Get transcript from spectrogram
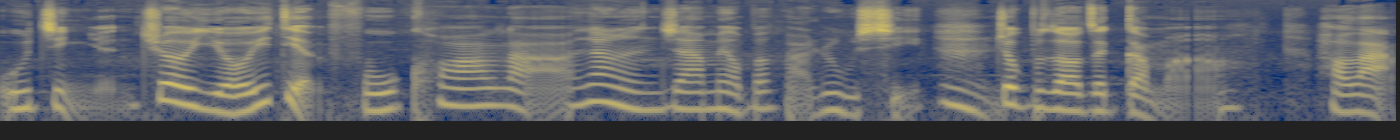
吴谨言就有一点浮夸啦，让人家没有办法入戏，嗯，就不知道在干嘛。好啦，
